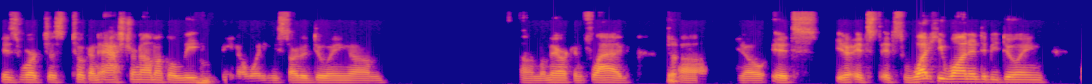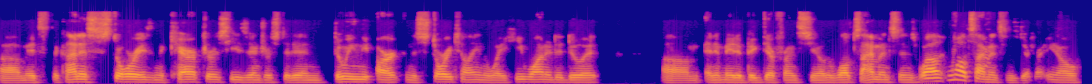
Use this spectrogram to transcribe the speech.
his work just took an astronomical leap mm-hmm. you know when he started doing um, um American Flagg yep. uh, you know it's you know it's it's what he wanted to be doing um, it's the kind of stories and the characters he's interested in doing the art and the storytelling the way he wanted to do it um, and it made a big difference. You know, the Walt Simonson's well, Walt Simonson's different. You know,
